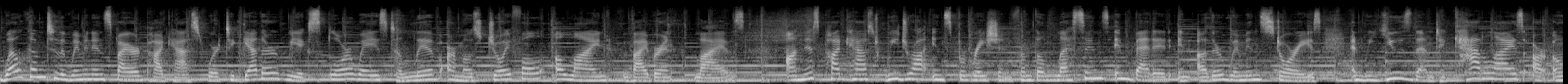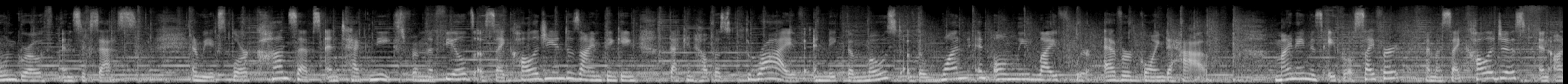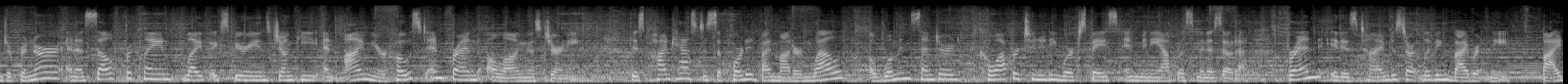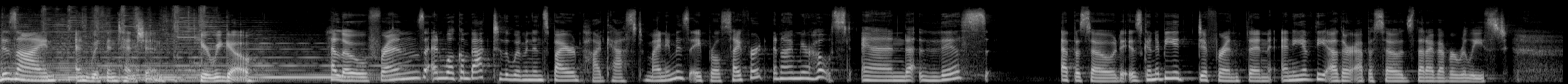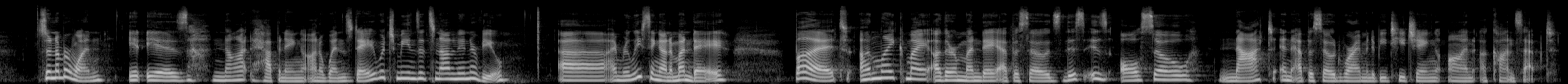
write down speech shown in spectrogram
Welcome to the Women Inspired podcast, where together we explore ways to live our most joyful, aligned, vibrant lives. On this podcast, we draw inspiration from the lessons embedded in other women's stories, and we use them to catalyze our own growth and success. And we explore concepts and techniques from the fields of psychology and design thinking that can help us thrive and make the most of the one and only life we're ever going to have. My name is April Seifert. I'm a psychologist, an entrepreneur, and a self proclaimed life experience junkie, and I'm your host and friend along this journey. This podcast is supported by Modern Well, a woman centered co opportunity workspace in Minneapolis, Minnesota. Friend, it is time to start living vibrantly, by design, and with intention. Here we go. Hello, friends, and welcome back to the Women Inspired podcast. My name is April Seifert, and I'm your host. And this episode is going to be different than any of the other episodes that I've ever released. So, number one, it is not happening on a Wednesday, which means it's not an interview. Uh, I'm releasing on a Monday, but unlike my other Monday episodes, this is also not an episode where I'm going to be teaching on a concept.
